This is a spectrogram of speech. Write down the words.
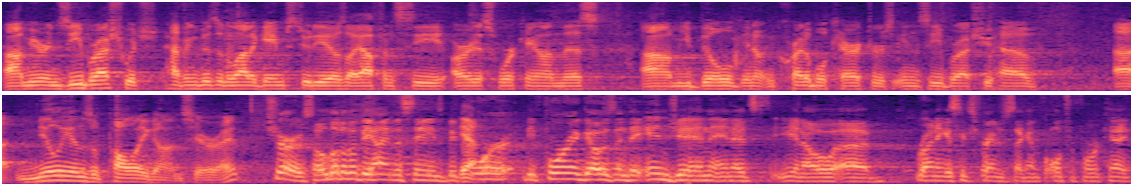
Um, you're in ZBrush, which, having visited a lot of game studios, I often see artists working on this. Um, you build, you know, incredible characters in ZBrush. You have uh, millions of polygons here, right? Sure. So a little bit behind the scenes before before it goes into engine and it's you know uh, running at 60 frames a second for Ultra 4K.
